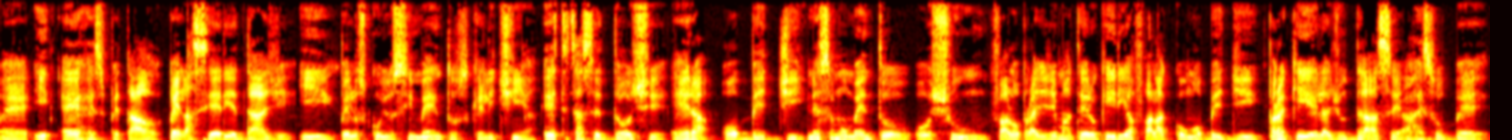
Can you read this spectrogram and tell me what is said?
é, e é respeitado pela seriedade e pelos conhecimentos que ele tinha. Este sacerdote era Obedi. Nesse momento, Oxum falou para Mateiro que iria falar com Obedi para que ele ajudasse a resolver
